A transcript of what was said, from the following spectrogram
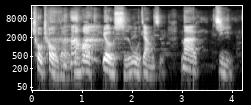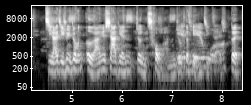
臭臭的，然后 又有食物这样子。那挤挤来挤去你就很恶啊，因为夏天就很臭嘛，你就跟别人挤在一起。对，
